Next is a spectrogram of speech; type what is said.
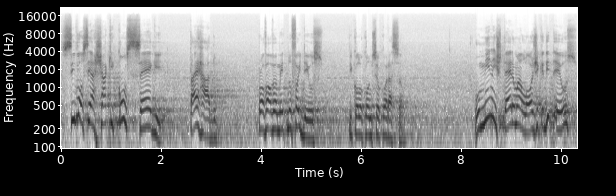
se você achar que consegue, está errado. Provavelmente não foi Deus que colocou no seu coração. O ministério é uma lógica de Deus.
